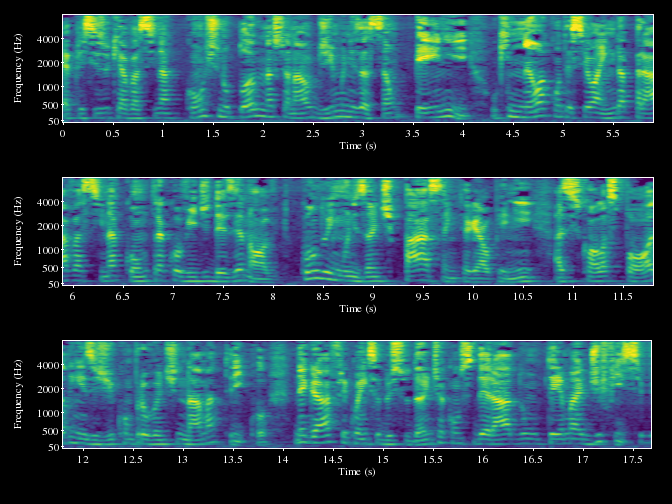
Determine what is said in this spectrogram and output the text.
é preciso que a vacina conste no Plano Nacional de Imunização PNI, o que não aconteceu ainda para a vacina contra a Covid-19. Quando o imunizante passa a integrar o PNI, as escolas podem exigir comprovante na matrícula. Negar a frequência do estudante é considerado um tema difícil.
